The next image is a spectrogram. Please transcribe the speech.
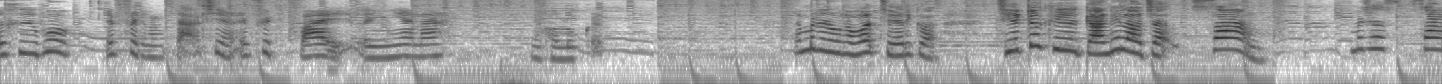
ก็คือพวกเอฟเฟกต์ต่างๆเช่นเอฟเฟกต์ไฟอะไรเงี้ยนะเดี๋ยวขอลบกัน แล้วมาดูคำว่าเทสดีกว่า เทสก็คือการที่เราจะสร้าง ไม่ใช่สร้าง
